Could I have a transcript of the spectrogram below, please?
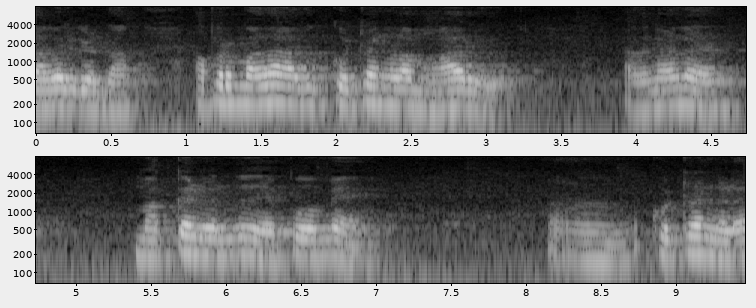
தவறுகள் தான். அப்புறமா தான் அது குற்றங்களாக மாறுது. அதனால் மக்கள் வந்து எப்போவுமே குற்றங்களை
